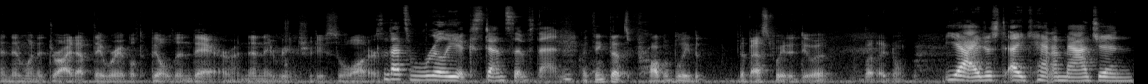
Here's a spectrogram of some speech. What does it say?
and then when it dried up, they were able to build in there, and then they reintroduced the water. So that's really extensive then. I think that's probably the the best way to do it, but I don't. yeah, I just I can't imagine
